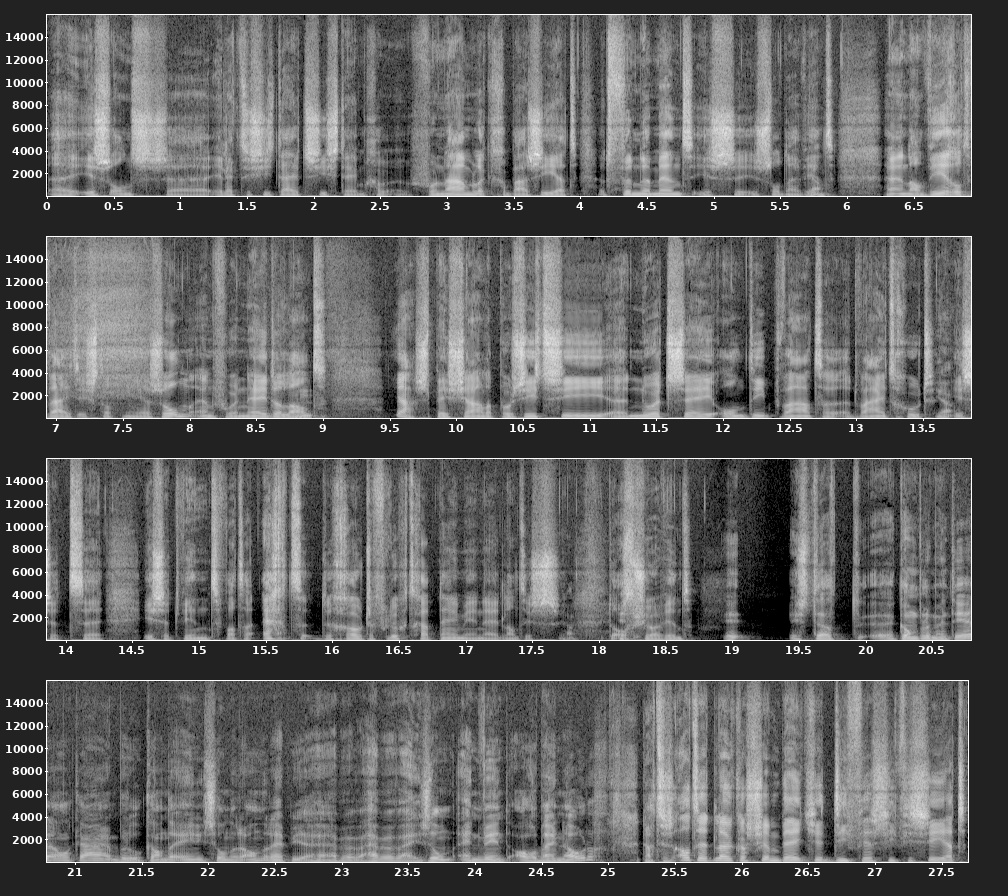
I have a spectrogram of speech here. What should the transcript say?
uh, is ons uh, elektriciteitssysteem ge voornamelijk gebaseerd. Het fundament is, is zon en wind. Ja. En dan wereldwijd is dat meer zon. En voor Nederland. Hm ja, speciale positie, uh, Noordzee, ondiep water, het waait goed, ja. is, het, uh, is het wind. Wat er echt de grote vlucht gaat nemen in Nederland is ja. de offshore wind. Is, Is dat uh, complementair aan elkaar? Ik bedoel, kan de een niet zonder de ander? Heb je, hebben, hebben wij zon en wind allebei nodig? Het is altijd leuk als je een beetje diversificeert.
